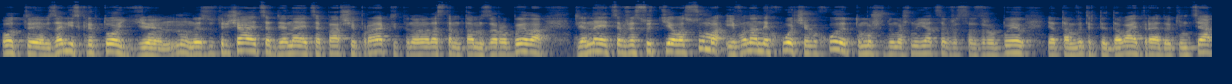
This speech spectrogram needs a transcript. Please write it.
от е, взагалі з криптою е, ну, не зустрічається. Для неї це перший проект, відповідно, вона десь там, там заробила. Для неї це вже суттєва сума, і вона не хоче виходити, тому що думаєш, ну я це вже все зробив, я там витратив, давай треба до кінця,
